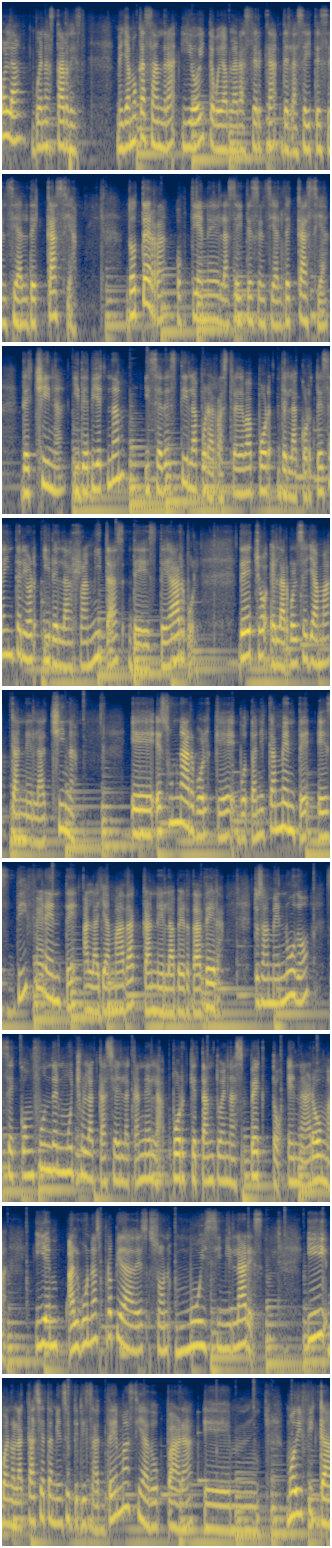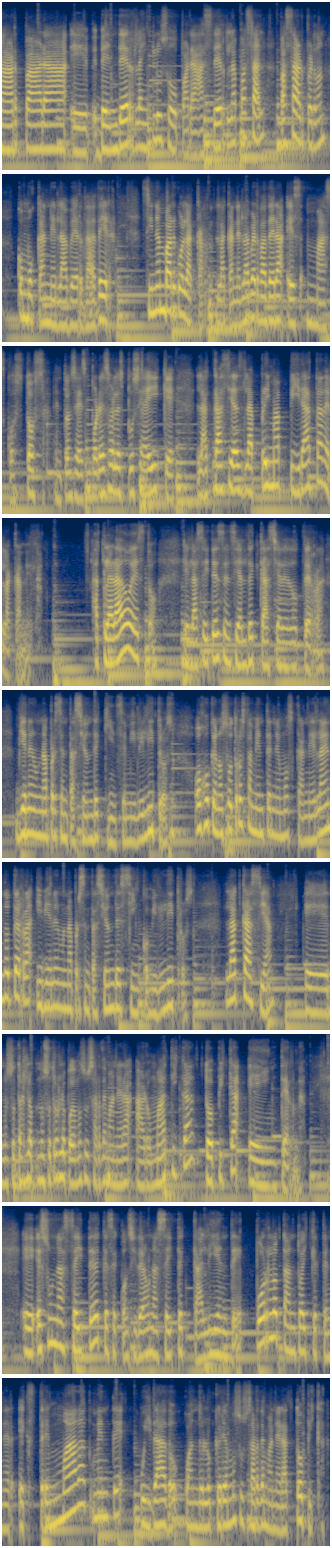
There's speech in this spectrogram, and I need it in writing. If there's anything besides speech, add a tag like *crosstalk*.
Hola, buenas tardes. Me llamo Cassandra y hoy te voy a hablar acerca del aceite esencial de casia. doTERRA obtiene el aceite esencial de casia de China y de Vietnam y se destila por arrastre de vapor de la corteza interior y de las ramitas de este árbol. De hecho, el árbol se llama canela china. Eh, es un árbol que botánicamente es diferente a la llamada canela verdadera. Entonces a menudo se confunden mucho la acacia y la canela porque tanto en aspecto, en aroma y en algunas propiedades son muy similares. Y bueno, la acacia también se utiliza demasiado para em, modificar, para eh, venderla incluso, para hacerla pasar, pasar perdón, como canela verdadera. Sin embargo, la, canela verdadera es más costosa. Entonces, por eso les puse ahí que la acacia es la prima pirata de la canela. Aclarado esto, el aceite esencial de casia de doTERRA viene en una presentación de 15 mililitros. Ojo que nosotros también tenemos canela en doTERRA y viene en una presentación de 5 mililitros. La casia, eh, nosotros lo podemos usar de manera aromática, tópica e interna. Eh, es un aceite que se considera un aceite caliente, por lo tanto hay que tener extremadamente cuidado cuando lo queremos usar de manera tópica.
